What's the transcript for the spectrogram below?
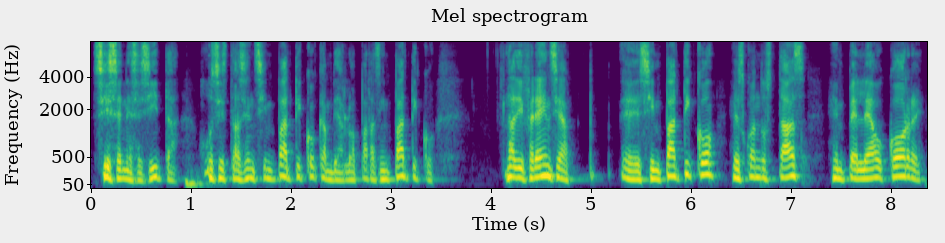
si se necesita. O si estás en simpático, cambiarlo a parasimpático. La diferencia, eh, simpático es cuando estás en pelea o corre.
